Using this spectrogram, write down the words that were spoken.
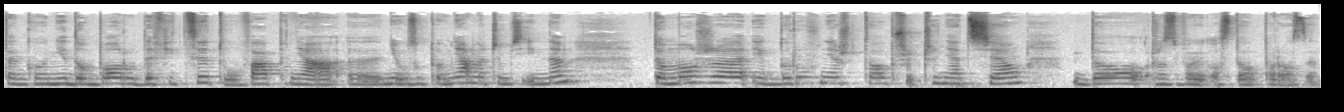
tego niedoboru, deficytu wapnia, y, nie uzupełniamy czymś innym, to może jakby również to przyczyniać się do rozwoju osteoporozy.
